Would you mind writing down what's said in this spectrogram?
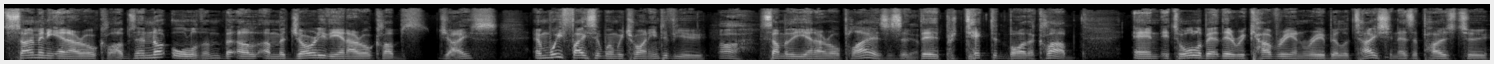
so many NRL clubs, and not all of them, but a, a majority of the NRL clubs, Jace, and we face it when we try and interview Oh. some of the NRL players, is that Yep. they're protected by the club, and it's all about their recovery and rehabilitation, as opposed to,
